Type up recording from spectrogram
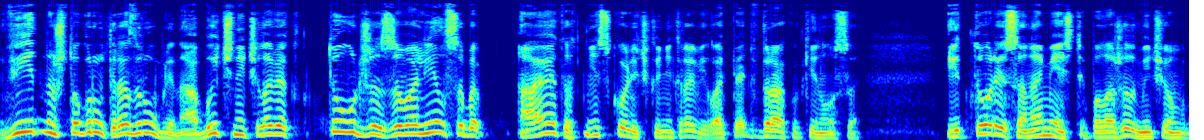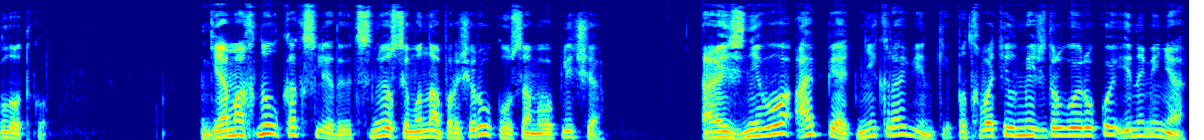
Видно, что грудь разрублена. Обычный человек тут же завалился бы, а этот нисколечко не кровил, опять в драку кинулся. И Ториса на месте положил мечом в глотку. Я махнул как следует, снес ему напрочь руку у самого плеча. А из него опять ни кровинки, подхватил меч другой рукой и на меня.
